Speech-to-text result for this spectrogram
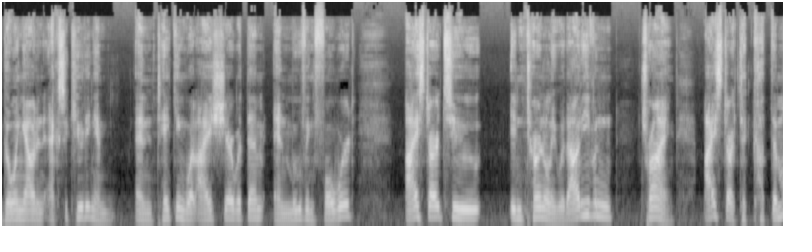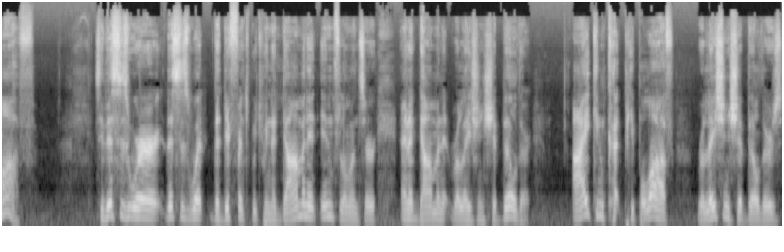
going out and executing and and taking what I share with them and moving forward, I start to internally, without even trying, I start to cut them off. See, this is where this is what the difference between a dominant influencer and a dominant relationship builder. I can cut people off. Relationship builders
